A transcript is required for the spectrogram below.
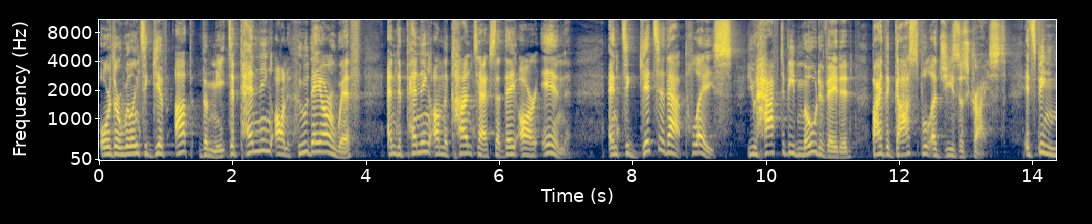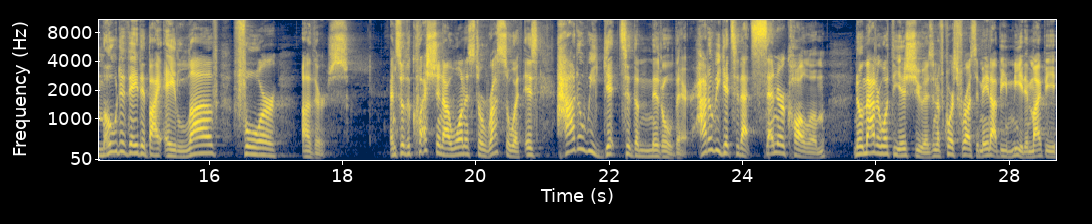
or they're willing to give up the meat depending on who they are with and depending on the context that they are in. And to get to that place, you have to be motivated by the gospel of Jesus Christ. It's being motivated by a love for others. And so the question I want us to wrestle with is how do we get to the middle there? How do we get to that center column no matter what the issue is. And of course, for us, it may not be meat, it might be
